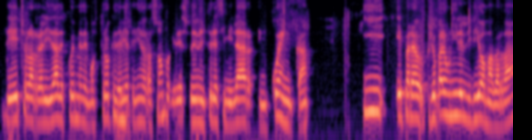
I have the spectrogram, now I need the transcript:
De hecho, la realidad después me demostró que había tenido razón, porque había sucedido una historia similar en Cuenca. Y eh, para, yo para unir el idioma, ¿verdad?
